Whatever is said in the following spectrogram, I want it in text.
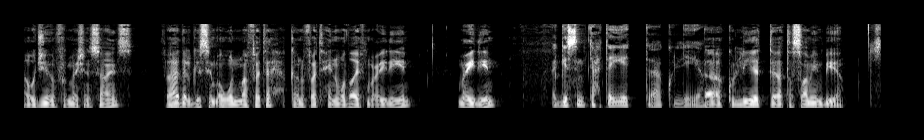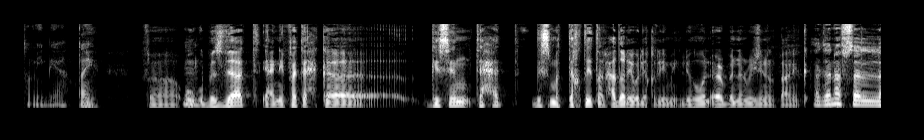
أو geoinformation science فهذا القسم أول ما فتح كانوا فاتحين وظائف معيدين معيدين. القسم تحت اي كلية. آه كلية تصاميم بيئة. تصاميم بيئة. طيب. ف وبالذات يعني فتح كقسم تحت قسم التخطيط الحضري والإقليمي اللي هو ال urban regional planning هذا نفس ال-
